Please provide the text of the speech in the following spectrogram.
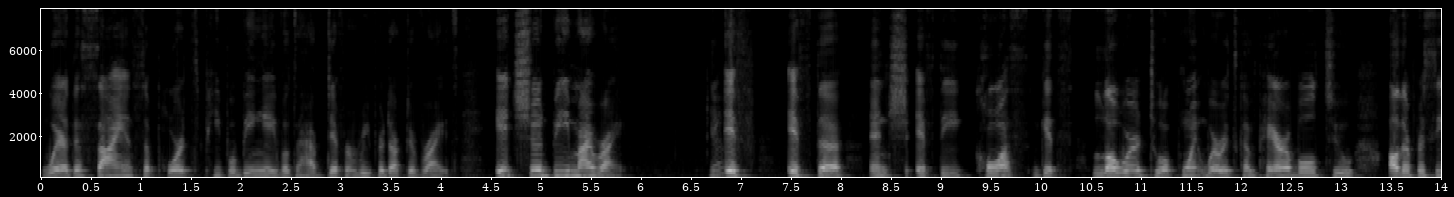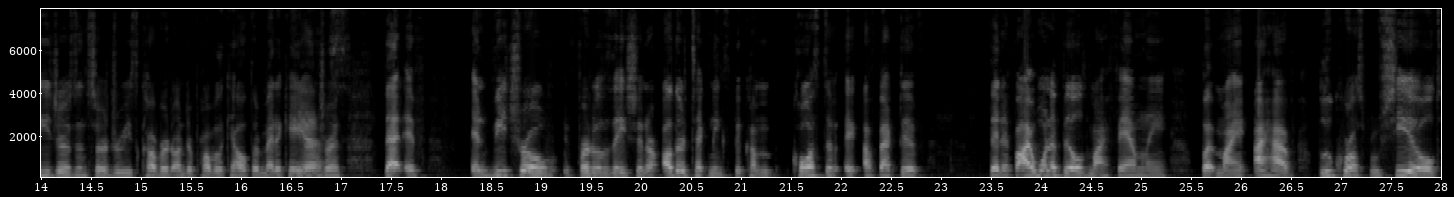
where the science supports people being able to have different reproductive rights it should be my right Yeah. if if the ins- if the cost gets lowered to a point where it's comparable to other procedures and surgeries covered under public health or Medicaid Yes. insurance, that if in vitro fertilization or other techniques become cost effective, then if I want to build my family, but my I have Blue Cross Blue Shield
